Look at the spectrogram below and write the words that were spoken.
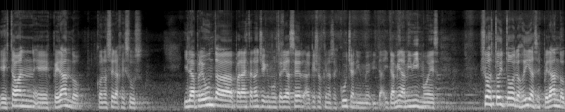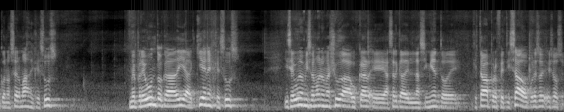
estaban eh, esperando conocer a Jesús. Y la pregunta para esta noche que me gustaría hacer a aquellos que nos escuchan y, me, y, y también a mí mismo es, ¿yo estoy todos los días esperando conocer más de Jesús? Me pregunto cada día, ¿quién es Jesús? Y si alguno de mis hermanos me ayuda a buscar eh, acerca del nacimiento de, que estaba profetizado, por eso ellos...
